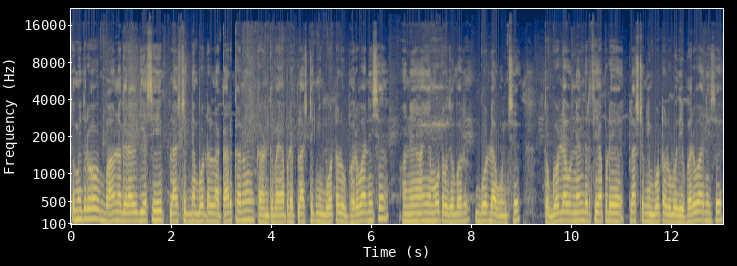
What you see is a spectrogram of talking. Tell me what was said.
તો મિત્રો, ભાવનગર આવી ગયા છીએ પ્લાસ્ટિકના બોટલના કારખાને, કારણ કે ભાઈ આપણે પ્લાસ્ટિકની બોટલો ભરવાની છે અને અહીંયા મોટો જબર ગોડાઉન છે. તો ગોડાઉનની અંદરથી આપણે પ્લાસ્ટિકની બોટલો બધી ભરવાની છે.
